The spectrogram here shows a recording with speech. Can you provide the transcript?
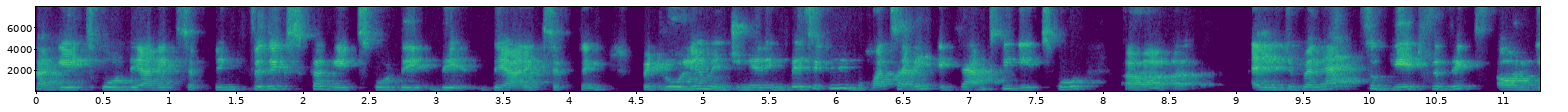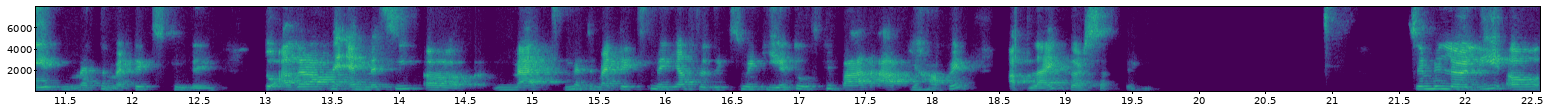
का GATE score they are accepting physics का GATE score they are accepting petroleum engineering basically बहुत सारे एग्ज़ाम्स की गेट स्कोर एलिजिबल है सो गेट फिजिक्स और गेट मैथमेटिक्स स्टूडेंट तो अगर आपने एमएससी मैथ मैथमेटिक्स में या फिजिक्स में किए तो उसके बाद आप यहाँ पे अप्लाई कर सकते हैं। सिमिलरली uh,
